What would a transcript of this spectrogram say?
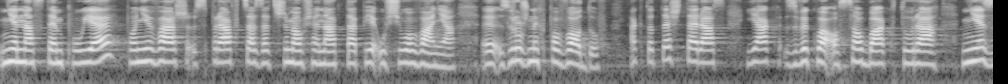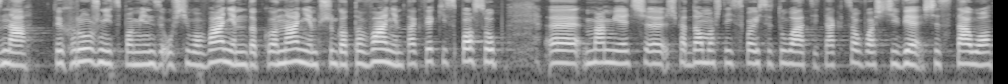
nie następuje, ponieważ sprawca zatrzymał się na etapie usiłowania y, z różnych powodów. Tak, to też teraz, jak zwykła osoba, która nie zna tych różnic pomiędzy usiłowaniem, dokonaniem, przygotowaniem, tak, w jaki sposób e, ma mieć e, świadomość tej swojej sytuacji, tak, co właściwie się stało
